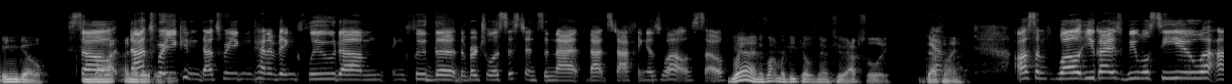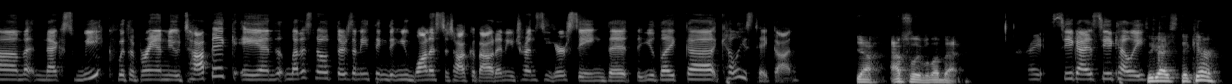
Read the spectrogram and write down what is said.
bingo. So Not that's where you can that's where you can kind of include um include the the virtual assistants in that that staffing as well. So Yeah, and there's a lot more details in there too. Absolutely, Yeah. definitely. awesome. Well, you guys, we will see you um next week with a brand new topic and let us know if there's anything that you want us to talk about, any trends that you're seeing that that you'd like uh Kelly's take on. Yeah, absolutely. We love that. All right. See you guys. See you, Kelly. See you guys. Take care.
